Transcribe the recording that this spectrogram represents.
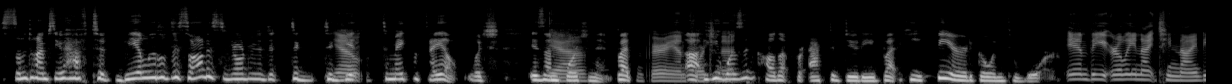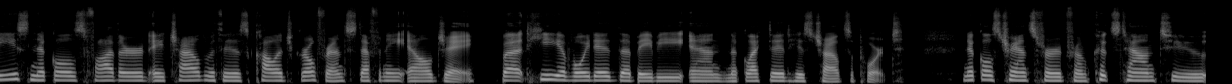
sometimes you have to be a little dishonest in order to, to, to Yeah. get to make the sale, which is Yeah. unfortunate. But Very uh, unfortunate. he wasn't called up for active duty, but he feared going to war. In the early 1990s, Nichols fathered a child with his college girlfriend, Stephanie L. J., but he avoided the baby and neglected his child support. Nichols transferred from Kutztown to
